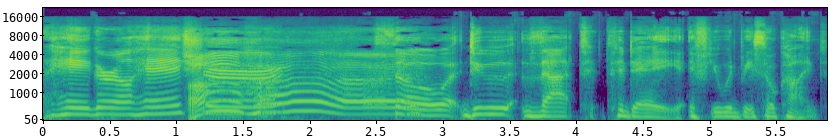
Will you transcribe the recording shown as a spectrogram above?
Hey, girl, hey, sure. So do that today if you would be so kind.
